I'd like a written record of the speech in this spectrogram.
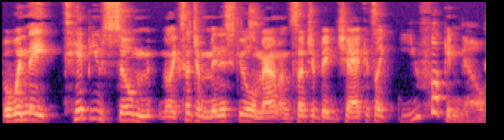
But when they tip you so, like, such a minuscule amount on such a big check, it's like, you fucking know.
